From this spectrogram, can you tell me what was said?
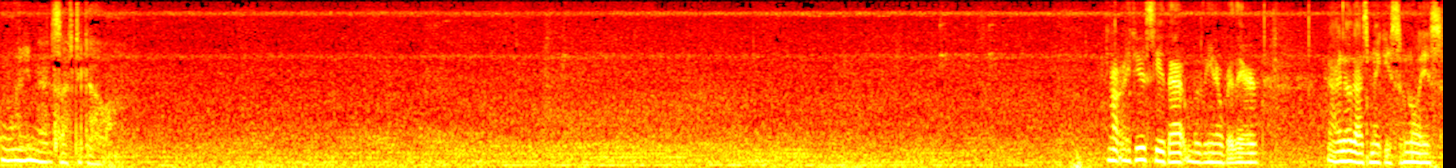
20 minutes left to go. Oh, I do see that moving over there. I know that's making some noise.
